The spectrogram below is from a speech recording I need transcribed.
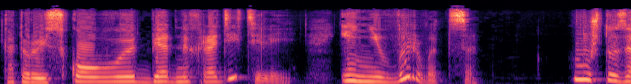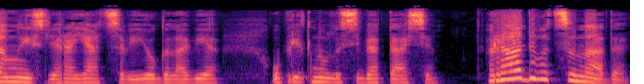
которые сковывают бедных родителей, и не вырваться. Ну что за мысли роятся в ее голове, упрекнула себя Тася. Радоваться надо.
